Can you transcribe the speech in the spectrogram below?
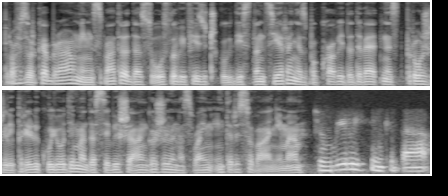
Profesorka Browning smatra da su uslovi fizičkog distanciranja zbog COVID-19 pružili priliku ljudima da se više angažuju na svojim interesovanjima. to really think about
